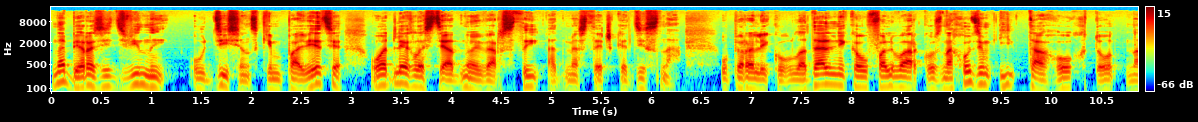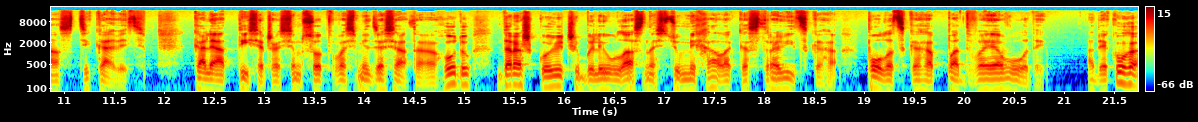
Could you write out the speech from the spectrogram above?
на беразе дзвіны у дзісенскім павеце у адлегласці адной вярсты ад мястэчка дзісна. У пераліку ўладальнікаў фальварку знаходзім і таго хто нас цікавіць каля 1780 году дарашковічы былі ўласнасцю михала кастравіцкага полацкага падваяводы ад якога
